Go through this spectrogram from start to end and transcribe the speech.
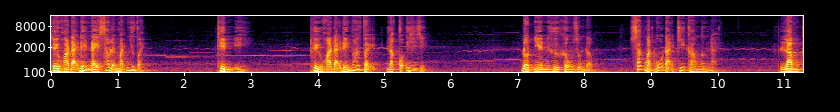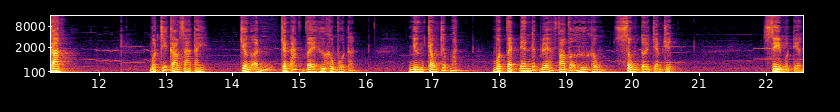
Thủy Hòa Đại Đế này sao lại mạnh như vậy? Thiên ý. Thủy Hòa Đại Đế nói vậy là có ý gì? Đột nhiên hư không rung động, Sắc mặt ngũ đại chí cao ngưng lại. Làm can Một chí cao ra tay, Trường ấn chân áp về hư không vô tận. Nhưng trong chớp mắt một vệt đen đấp lóe phá vỡ hư không, Xông tới chém chết. Xì một tiếng,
